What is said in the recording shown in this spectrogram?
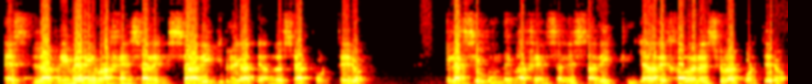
Es la primera imagen sale Sadik regateándose al portero. Y la segunda imagen sale Sadik, que ya ha dejado en el suelo al portero,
